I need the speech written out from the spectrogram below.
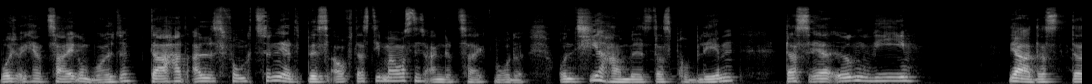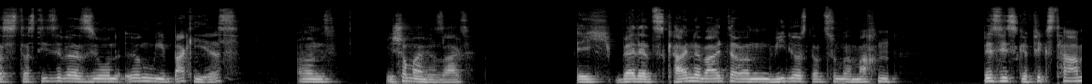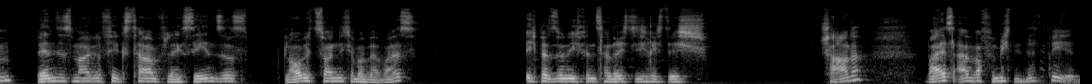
wo ich euch ja zeigen wollte, da hat alles funktioniert, bis auf, dass die Maus nicht angezeigt wurde. Und hier haben wir jetzt das Problem, dass er irgendwie, ja, dass, dass, dass diese Version irgendwie buggy ist. Und wie schon mal gesagt, ich werde jetzt keine weiteren Videos dazu mehr machen, bis sie es gefixt haben. Wenn sie es mal gefixt haben, vielleicht sehen sie es. Glaube ich zwar nicht, aber wer weiß. Ich persönlich finde es halt richtig, richtig schade, weil es einfach für mich eine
